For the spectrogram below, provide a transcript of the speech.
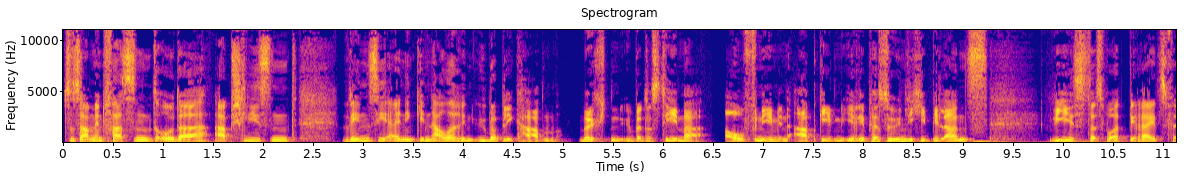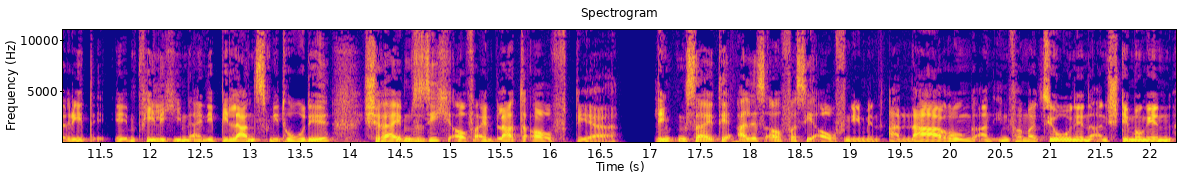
Zusammenfassend oder abschließend, wenn Sie einen genaueren Überblick haben möchten über das Thema Aufnehmen, Abgeben, Ihre persönliche Bilanz, wie es das Wort bereits verrät, empfehle ich Ihnen eine Bilanzmethode. Schreiben Sie sich auf ein Blatt auf der linken Seite alles auf, was Sie aufnehmen, an Nahrung, an Informationen, an Stimmungen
